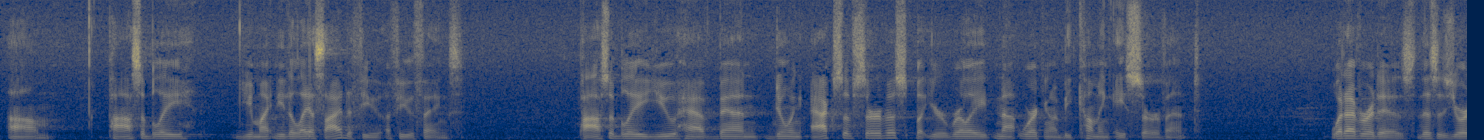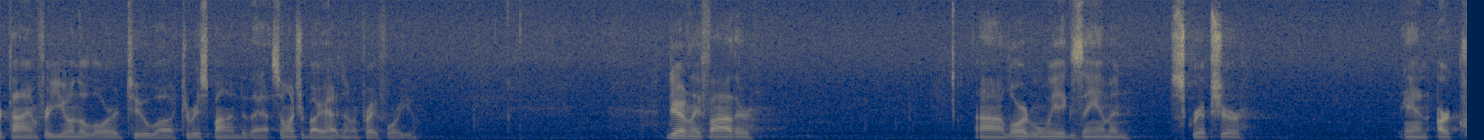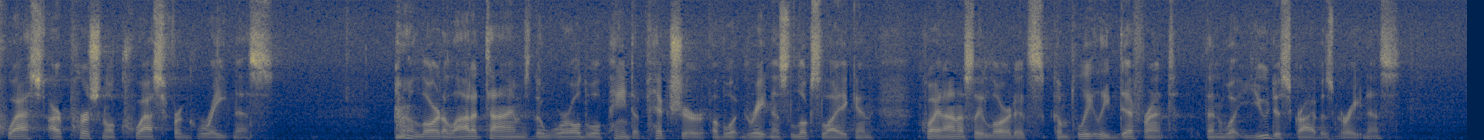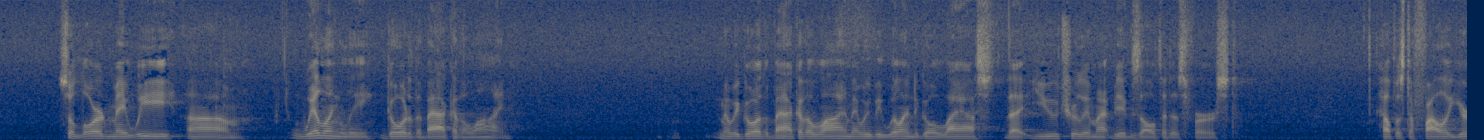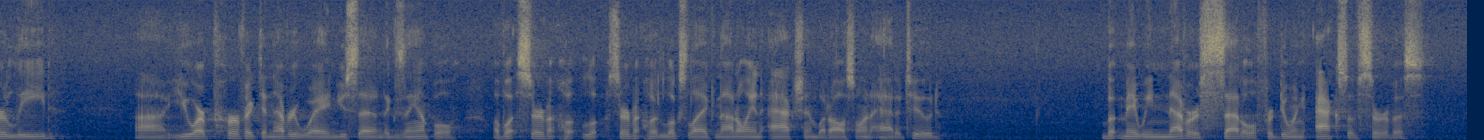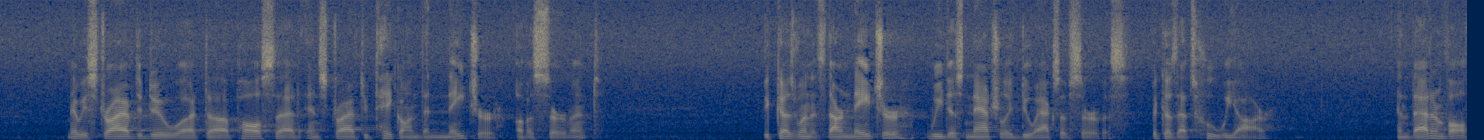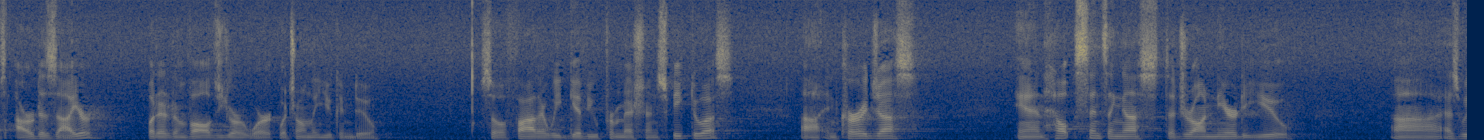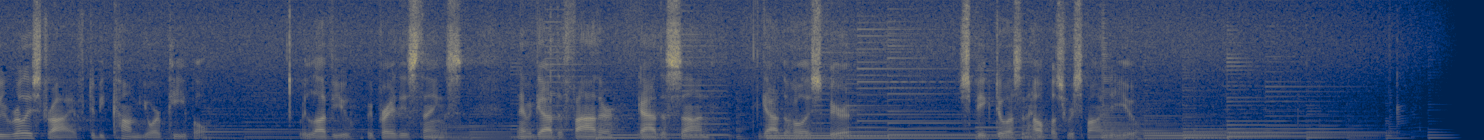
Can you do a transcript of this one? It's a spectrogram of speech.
Um, possibly you might need to lay aside a few, a few things. Possibly you have been doing acts of service, but you're really not working on becoming a servant. Whatever it is, this is your time for you and the Lord to, uh, to respond to that. So I want you to bow your heads and I'm going to pray for you. Dear Heavenly Father, uh, Lord, when we examine Scripture and our quest, our personal quest for greatness, Lord, a lot of times the world will paint a picture of what greatness looks like. And quite honestly, Lord, it's completely different than what you describe as greatness. So, Lord, may we um, willingly go to the back of the line. May we go to the back of the line. May we be willing to go last that you truly might be exalted as first. Help us to follow your lead uh, you are perfect in every way, and you set an example of what servanthood, servanthood looks like, not only in action, but also in attitude. But may we never settle for doing acts of service. May we strive to do what uh, Paul said and strive to take on the nature of a servant. Because when it's our nature, we just naturally do acts of service because that's who we are. And that involves our desire but it involves your work, which only you can do. So, Father, we give you permission. Speak to us, uh, encourage us, and help sensing us to draw near to you uh, as we really strive to become your people. We love you. We pray these things. In the name of God the Father, God the Son, God the Holy Spirit. Speak to us and help us respond to you.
